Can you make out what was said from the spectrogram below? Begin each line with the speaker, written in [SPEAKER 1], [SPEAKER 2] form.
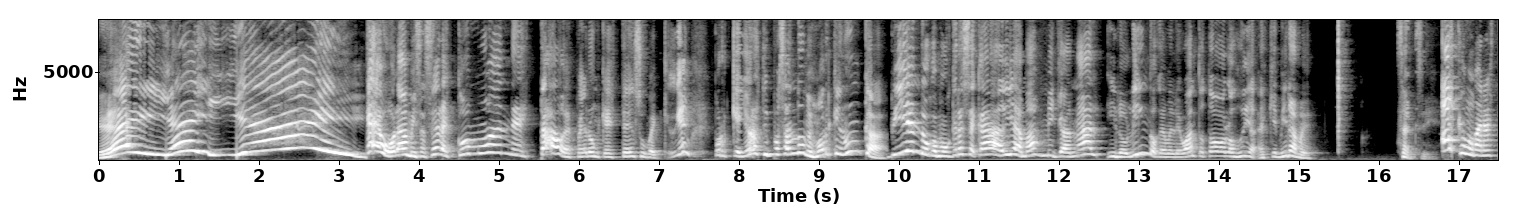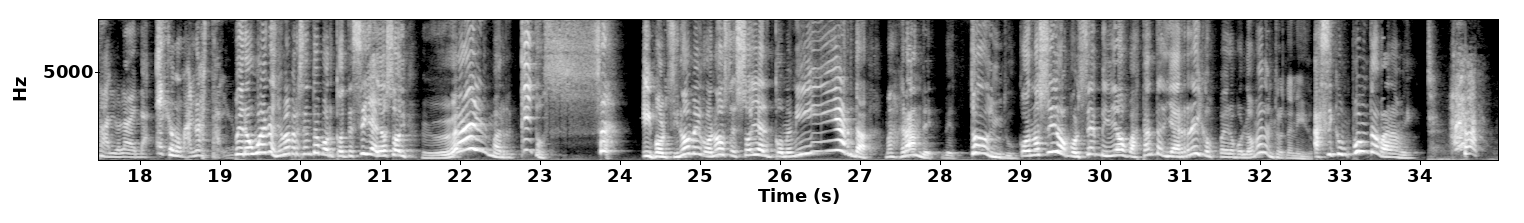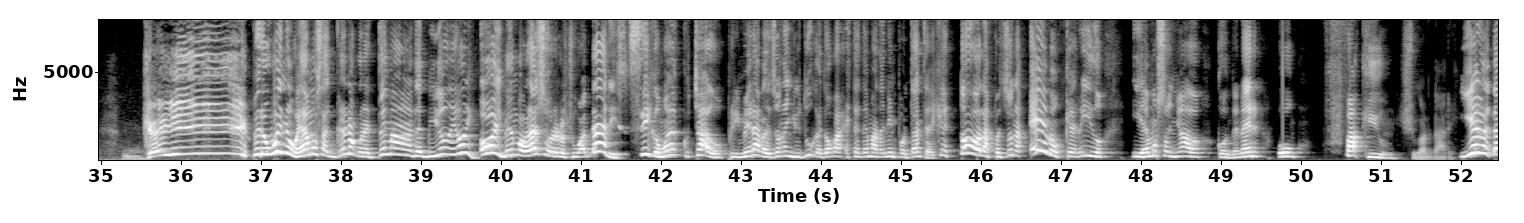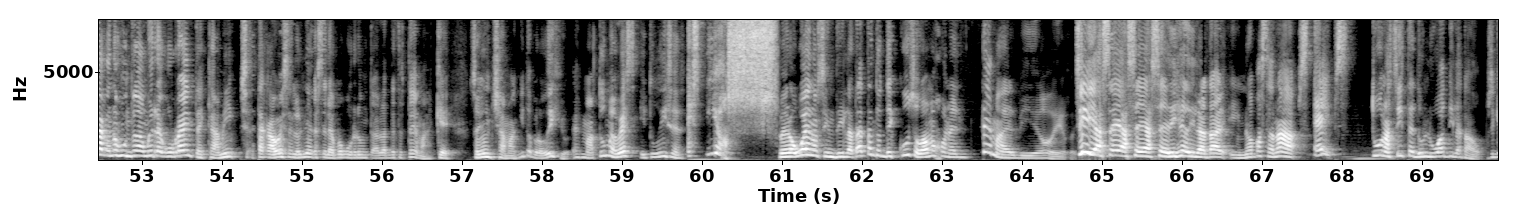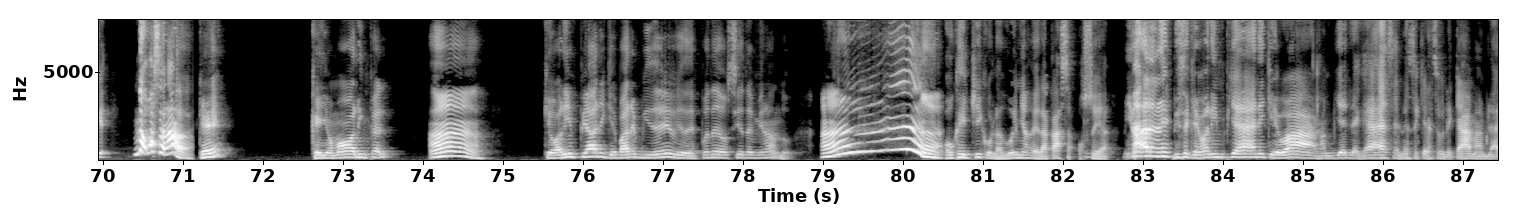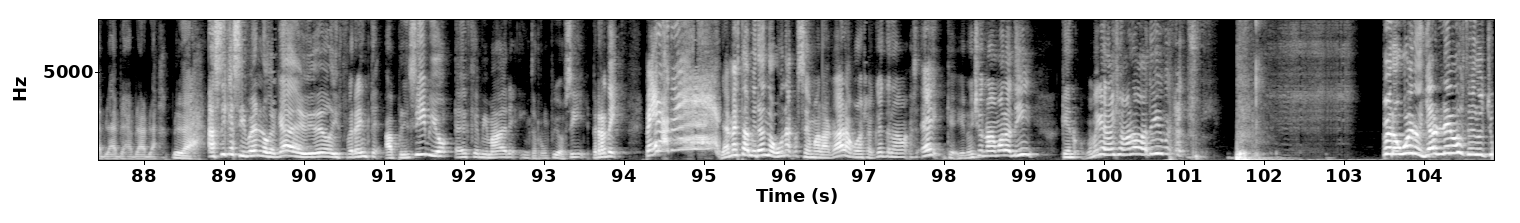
[SPEAKER 1] ¡Ey! ¡Ey! ¡Ey! ¿Qué hola mis haceres? ¿Cómo han estado? Espero que estén súper bien Porque yo lo estoy pasando mejor que nunca Viendo cómo crece cada día más mi canal Y lo lindo que me levanto todos los días Es que mírame Sexy
[SPEAKER 2] Es como para no estarlo, la verdad Es como para no estarlo
[SPEAKER 1] Pero bueno, yo me presento por cortesía Yo soy el Marquitos y por si no me conoces, soy el come mierda más grande de YouTube. Conocido por ser videos bastante diarreicos, pero por lo menos entretenidos. Así que un punto para mí. ¡Gay! Pero bueno, veamos al grano con el tema del video de hoy. Hoy vengo a hablar sobre los sugar Sí, como has escuchado, primera persona en YouTube que toca este tema tan importante. Es que todas las personas hemos querido y hemos soñado con tener un Fuck you, Sugar Daddy. Y es verdad que no es un tema muy recurrente, es que a mí esta cabeza es la única que se le puede ocurrir hablar de estos temas. Es que soy un chamaquito prodigio. Es más, tú me ves y tú dices, ¡es Dios! Pero bueno, sin dilatar tanto el discurso, vamos con el tema del video de hoy. Sí, ya sé, ya sé, ya sé, dije dilatar y no pasa nada. Ey, tú naciste de un lugar dilatado, así que no pasa nada. ¿Qué? Que mi mamá va a limpiar... Ah, que va a limpiar y que pare el video y después de sigue terminando. Ah... Ok chicos, las dueñas de la casa, o sea, mi madre dice que va a limpiar y que va a cambiar de casa, no se quiere sobre cama, bla bla bla bla bla bla. Así que si ven lo que queda de video diferente al principio, es que mi madre interrumpió. Sí, espérate, espérate. Ya me está mirando con una cosa de mala cara, con la chaqueta nada más. Ey, que, no he hecho nada malo a ti. Que no, no me hecho nada a ti. Pero bueno, ya hablemos de los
